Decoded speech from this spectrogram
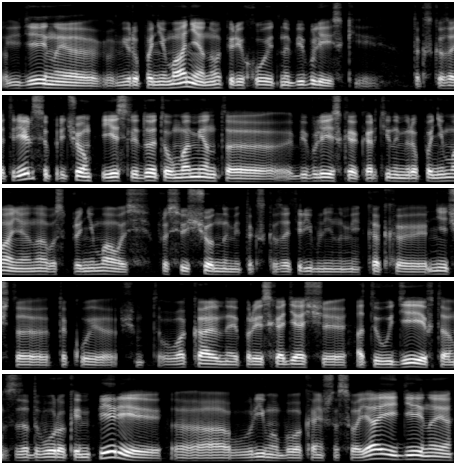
идейное миропонимание, оно переходит на библейские так сказать, рельсы. Причем, если до этого момента библейская картина миропонимания, она воспринималась просвещенными, так сказать, римлянами, как э, нечто такое, в общем-то, локальное, происходящее от иудеев, там, задворок империи, а у Рима была, конечно, своя идейная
